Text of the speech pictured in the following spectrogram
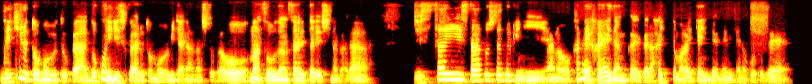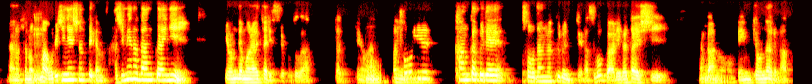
できると思うとか、どこにリスクあると思うみたいな話とかを、まあ相談されたりしながら、実際スタートした時に、あの、かなり早い段階から入ってもらいたいんだよね、みたいなことで、あの、その、うん。まあオリジネーションっていうか、初めの段階に呼んでもらえたりすることがあったっていうのは、うん。まあ、そういう感覚で相談が来るっていうのはすごくありがたいし、なんかあの、勉強になるなっ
